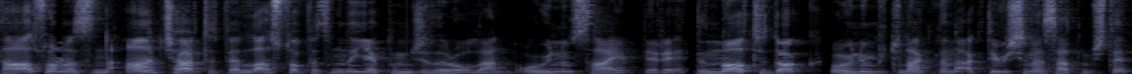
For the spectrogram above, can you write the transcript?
Daha sonrasında Uncharted ve Last of Us'ın da yapımcıları olan oyunun sahipleri The Naughty Dog oyunun bütün haklarını Activision'a satmıştı.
